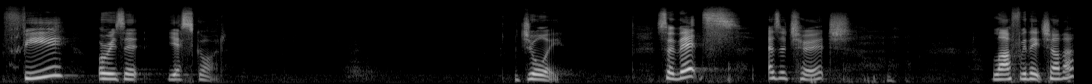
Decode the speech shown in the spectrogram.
fear or is it, yes, God? Joy. So that's, as a church, laugh with each other,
